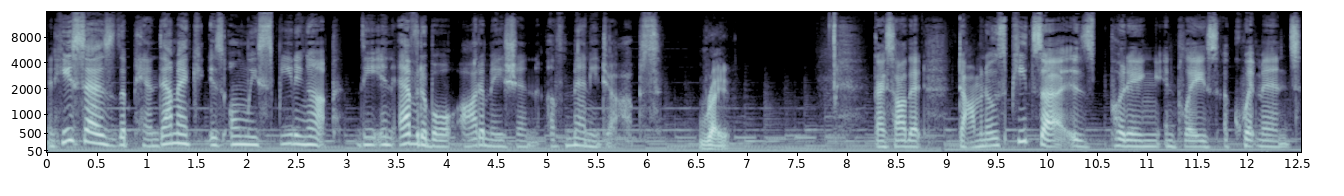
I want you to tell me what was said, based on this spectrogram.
And he says the pandemic is only speeding up the inevitable automation of many jobs. Right. I saw that Domino's Pizza is putting in place equipment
